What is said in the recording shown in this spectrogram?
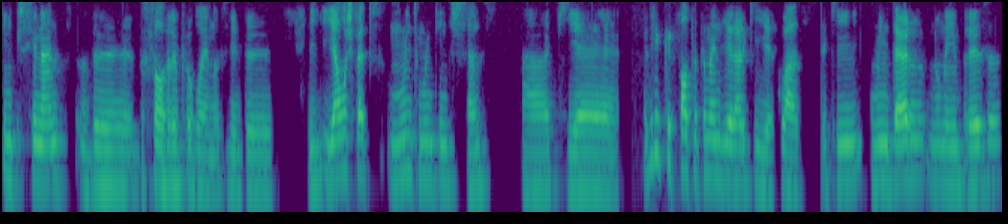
impressionante de, de resolver problemas e de e, e, há um aspecto muito muito interessante uh, que é eu diria que falta também de hierarquia, quase. Aqui, um interno numa empresa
